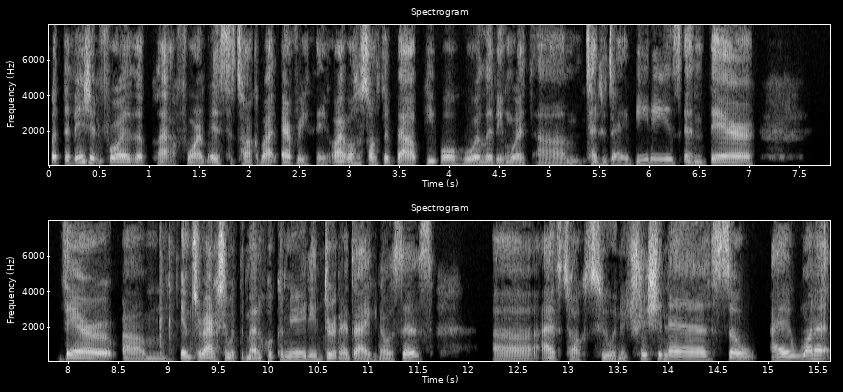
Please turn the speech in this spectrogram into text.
but the vision for the platform is to talk about everything. I've also talked about people who are living with um, type 2 diabetes and their their um, interaction with the medical community during their diagnosis. Uh, I've talked to a nutritionist. So I want to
